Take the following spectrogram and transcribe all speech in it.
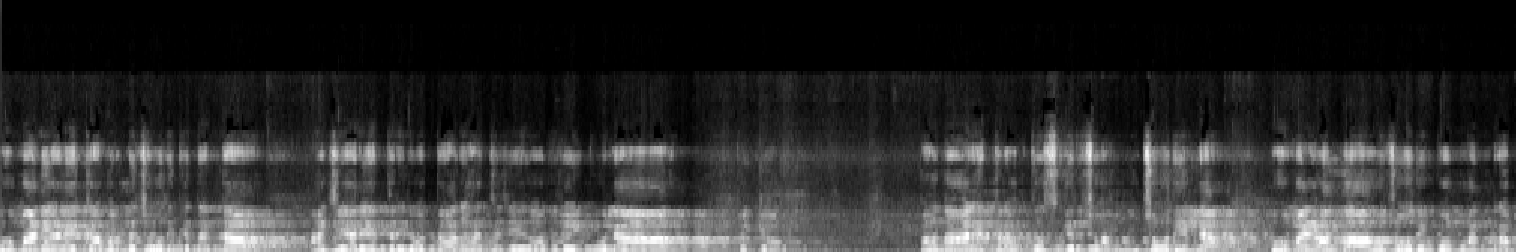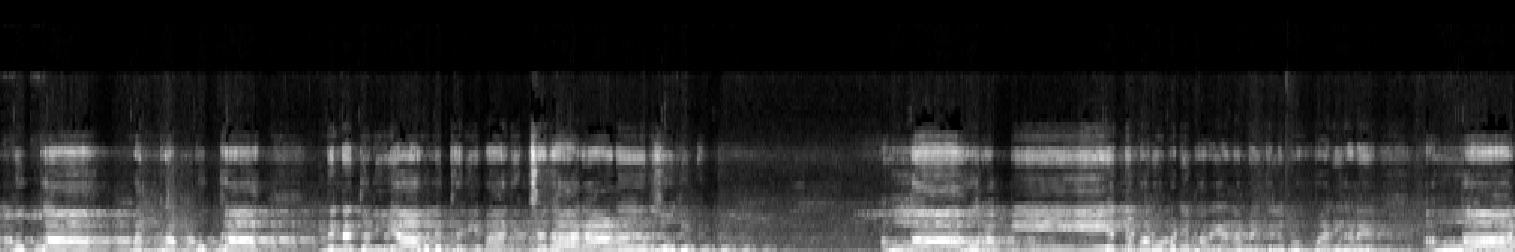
ബഹുമാനികളെ ഖബറിൽ ചോദിക്കുന്ന എന്താ അജിയാരെ എത്ര ഇരുപത്തി ആറ് ഹജ്ജ് ചെയ്തോ എന്ന് ചോദിക്കൂല. ചോദിക്കോ? പതിനാല് എത്ര വക്ത് ഒന്നും ചോദ്യമില്ല. ബഹുമാനികൾ അള്ളാഹു ചോദിക്കും മൻ റബ്ബുക്ക? മൻ റബ്ബുക്ക? നിന്നെ ദുനിയാവിൽ പരിപാലിച്ചതാരാണ് എന്ന് ചോദിക്കും. അള്ളാഹു റബ്ബി എന്ന് മറുപടി പറയണമെങ്കിൽ ബഹുമാനികളെ അള്ളാഹ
